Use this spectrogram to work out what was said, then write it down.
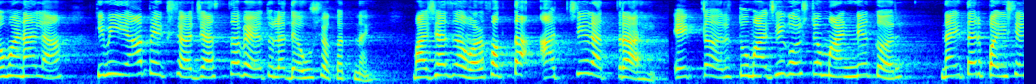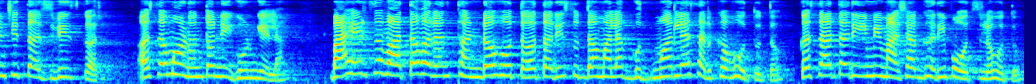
तो म्हणाला की मी यापेक्षा जास्त वेळ तुला देऊ शकत नाही. माझ्याजवळ फक्त आजची रात्र आहे. एकतर तू माझी गोष्ट मान्य कर नाहीतर पैशांची तजवीज कर असं म्हणून तो निघून गेला. बाहेरचं वातावरण थंड होतं तरी सुद्धा मला गुदमरल्यासारखं होत होतं. कसा तरी मी माझ्या घरी पोहोचलो होतो.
